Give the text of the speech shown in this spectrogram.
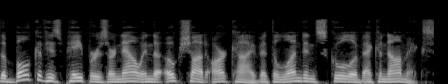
The bulk of his papers are now in the Oakeshott Archive at the London School of Economics.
